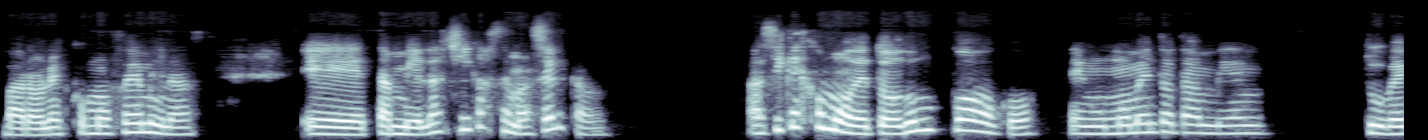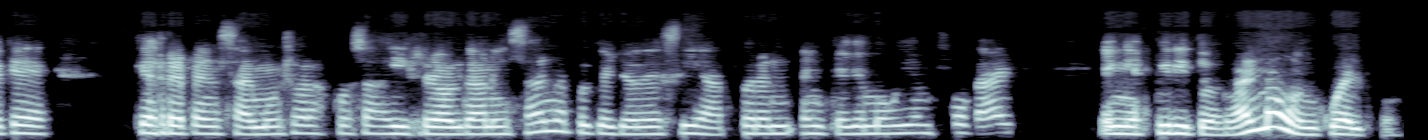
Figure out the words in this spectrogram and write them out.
varones como féminas, eh, también las chicas se me acercan. Así que es como de todo un poco. En un momento también tuve que, que repensar mucho las cosas y reorganizarme porque yo decía, pero en, en qué yo me voy a enfocar, en espíritu, en alma o en cuerpo.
